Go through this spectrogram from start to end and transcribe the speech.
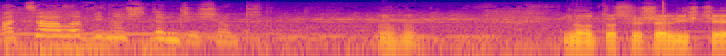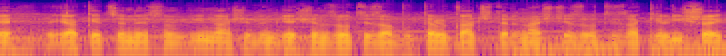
A całe wino 70. No to słyszeliście jakie ceny są wina. 70 zł za butelka, 14 zł za kieliszek.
